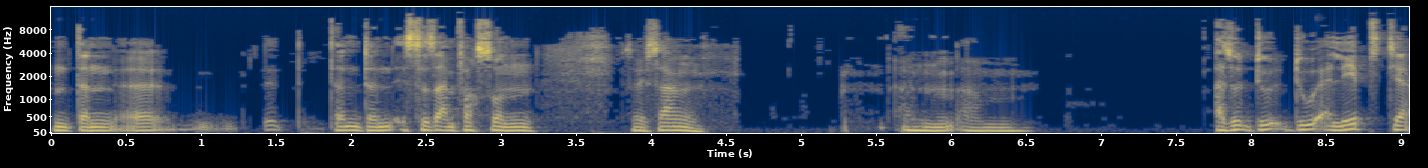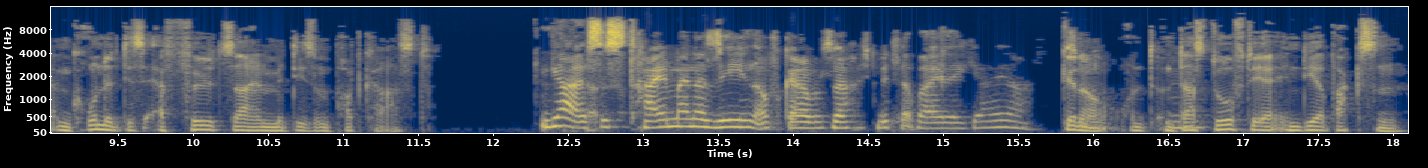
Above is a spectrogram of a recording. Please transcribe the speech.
und dann, äh, dann, dann ist das einfach so ein, soll ich sagen, ähm, ähm, also du, du erlebst ja im Grunde das Erfülltsein mit diesem Podcast. Ja, es ist Teil meiner Seelenaufgabe, sage ich mittlerweile. Ja, ja. Genau. Und, und mhm. das durfte ja in dir wachsen.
